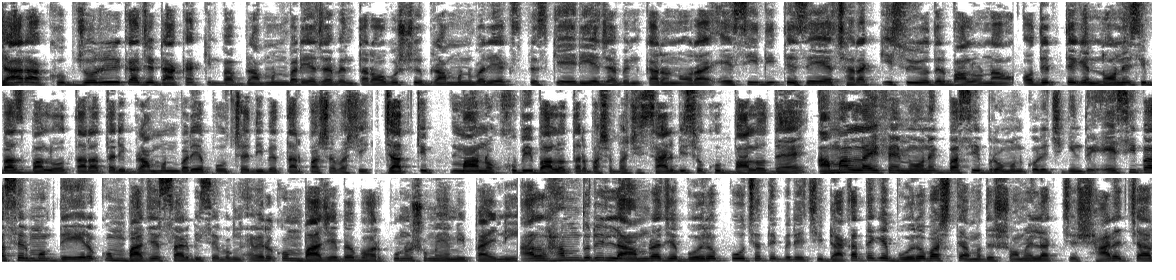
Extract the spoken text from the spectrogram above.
যারা খুব জরুরি কাজে ঢাকা কিংবা ব্রাহ্মণবাড়িয়া যাবেন, তারা অবশ্যই ব্রাহ্মণবাড়িয়া এক্সপ্রেসকে এড়িয়ে যাবেন। কারণ ওরা এসি দিতেছে, এছাড়া কিছুই ওদের ভালো না। ওদের থেকে নন এসি বাস ভালো, তাড়াতাড়ি ব্রাহ্মণবাড়িয়া পৌঁছে দিবে। তার পাশাপাশি যাত্রী মানও খুবই ভালো, তার পাশাপাশি সার্ভিসও খুব ভালো দেয়। আমার লাইফে আমি অনেক বাসই ভ্রমণ করেছি, কিন্তু এসি বাসের মধ্যে এরকম বাজে সার্ভিস এবং এরকম বাজে ব্যবহার কোনো সময় আমি পাইনি। আলহামদুলিল্লাহ, আমরা যে বৈরব পৌঁছাতে পেরেছি, ঢাকা থেকে বৈরব আসতে আমাদের সময় লাগছে সাড়ে চার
